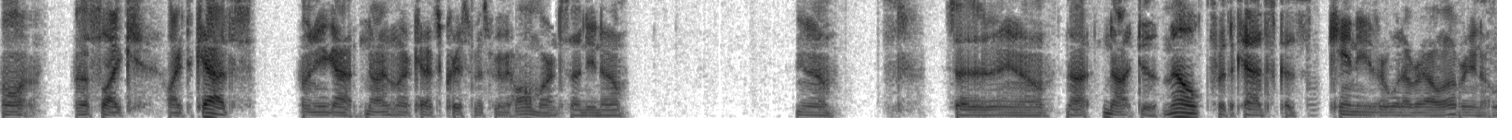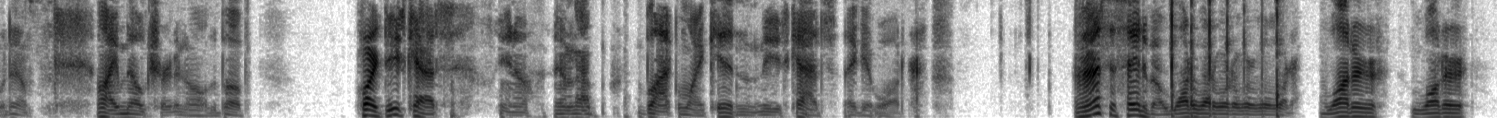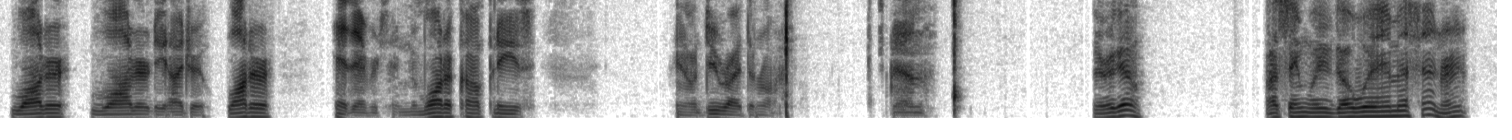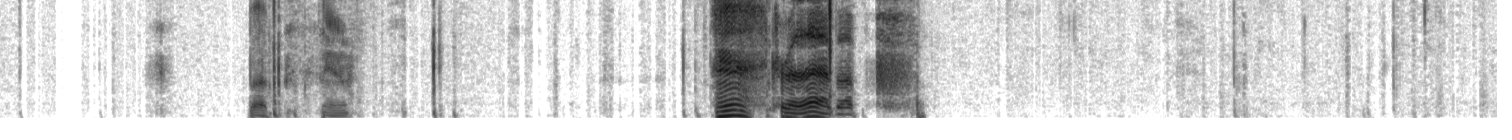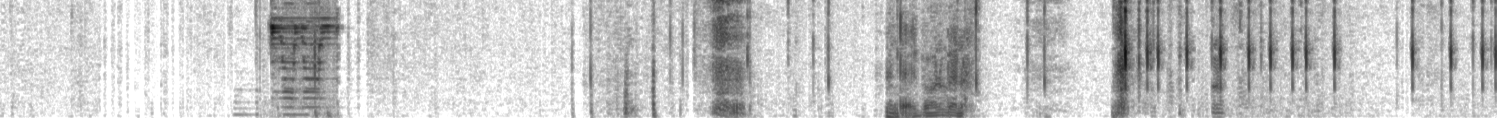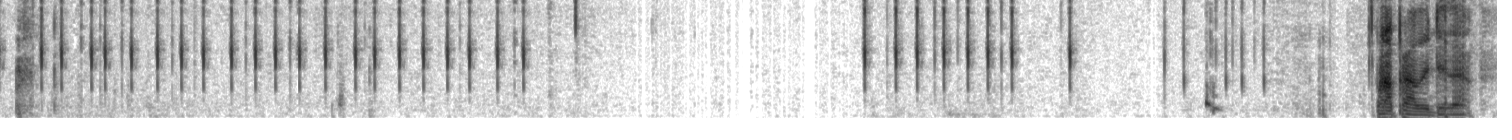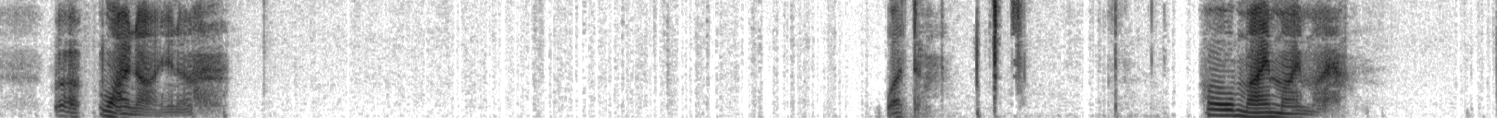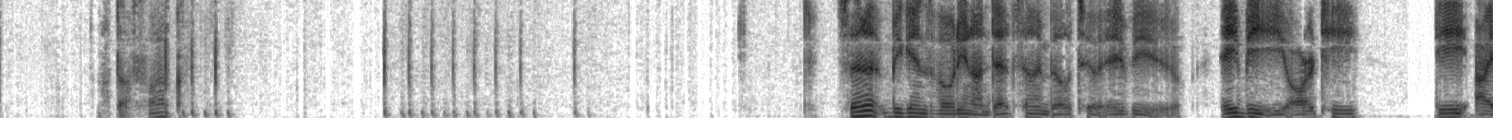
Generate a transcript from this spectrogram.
Uh, that's like like the cats. When you got nine little cats Christmas movie Hallmark said, you know, you know, said you know not not do the milk for the cats because candies or whatever, however you know do. Like milk, sugar, and all the above. Like these cats, you know, and that black and white kid and these cats, they get water. And that's the saying about water, water, water, water, water. Water, water, water, water, dehydrate. Water is everything. The water companies, you know, do right than wrong. And there we go. I think we go with MSN, right? But, yeah. know. True that, but Bed. I'll probably do that. Uh, why not, you know? What? Oh my, my, my. What the fuck? Senate begins voting on debt ceiling bill to AV, AVERT D I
